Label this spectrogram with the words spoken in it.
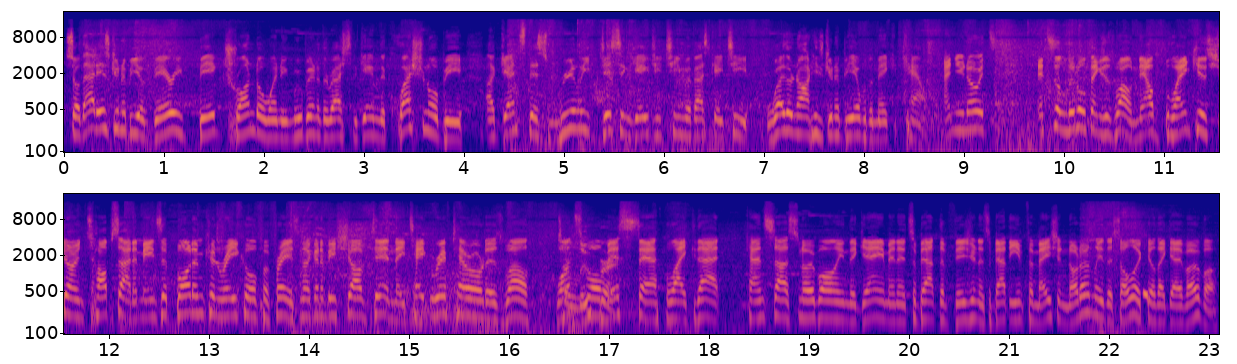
So that is going to be a very big trundle when you move into the rest of the game. The question will be against this really disengaging team of SKT, whether or not he's going to be able to make it count. And you know, it's it's the little things as well. Now Blank is shown topside. It means that bottom can recall for free. It's not going to be shoved in. They take Rift Herald as well. One small misstep like that can start snowballing the game, and it's about the vision, it's about the information, not only the solo kill they gave over.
